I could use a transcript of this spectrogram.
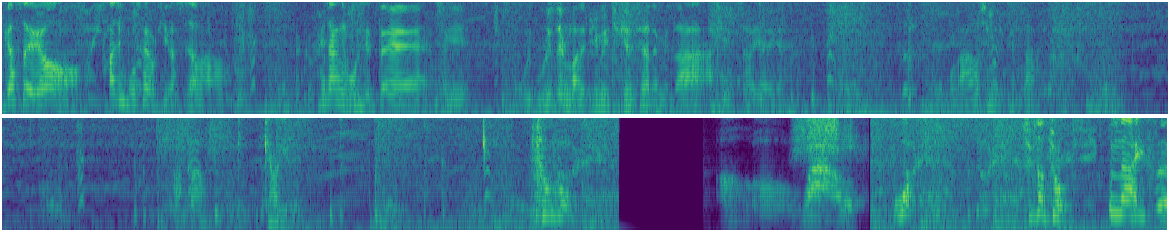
기가스예요. 사진 보세요. 기가스잖아. 그 회장님 오실 때 저기 우리, 우리들만의 비밀 지켜주셔야 됩니다. 아시겠죠? 예 예. 오늘 안 오시면 좋겠다. 아싸. 경기. 초보 oh, oh, 와우. 와. 13초. 나이스.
